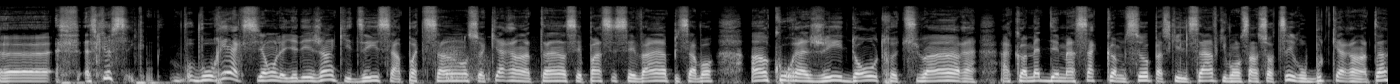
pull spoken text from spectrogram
Euh, est-ce que vos réactions, il y a des gens qui disent ça n'a pas de sens, 40 ans, c'est pas assez sévère, puis ça va encourager d'autres tueurs à, commettre des massacres comme ça parce qu'ils savent qu'ils vont s'en sortir au bout de 40 ans.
